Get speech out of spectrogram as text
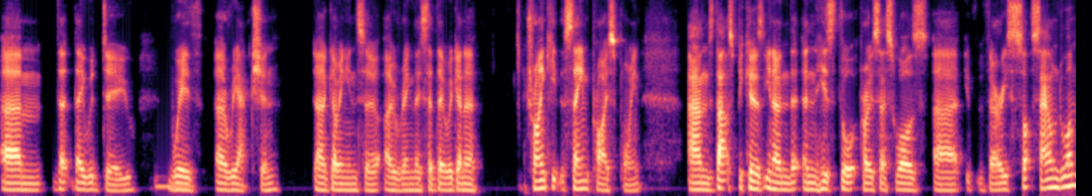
um, that they would do with a reaction uh, going into O Ring. They said they were going to try and keep the same price point, and that's because you know, and, and his thought process was uh, very sound one.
